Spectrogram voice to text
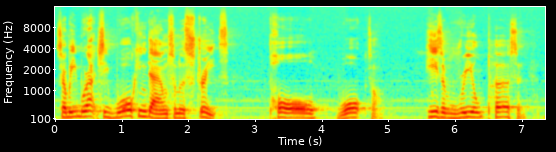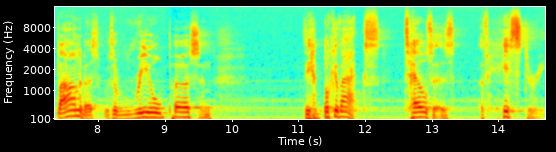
So we were actually walking down some of the streets Paul walked on. He's a real person. Barnabas was a real person. The book of Acts tells us of history.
